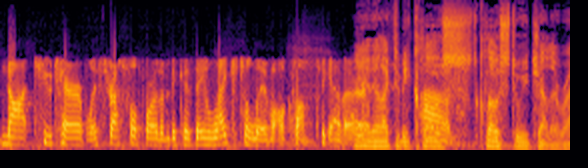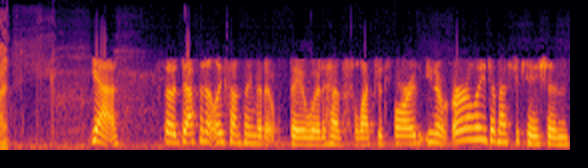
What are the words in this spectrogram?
not too terribly stressful for them because they like to live all clumped together. Yeah, they like to be Um, close, close to each other, right? Yeah, so definitely something that it, they would have selected for. You know, early domestication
